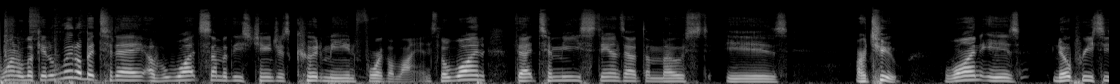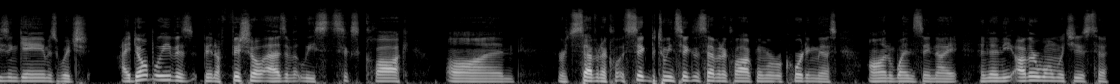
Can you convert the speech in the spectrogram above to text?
want to look at a little bit today of what some of these changes could mean for the Lions. The one that to me stands out the most is, or two. One is no preseason games, which I don't believe has been official as of at least six o'clock on or seven o'clock, six, between six and seven o'clock when we're recording this on Wednesday night, and then the other one, which is to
